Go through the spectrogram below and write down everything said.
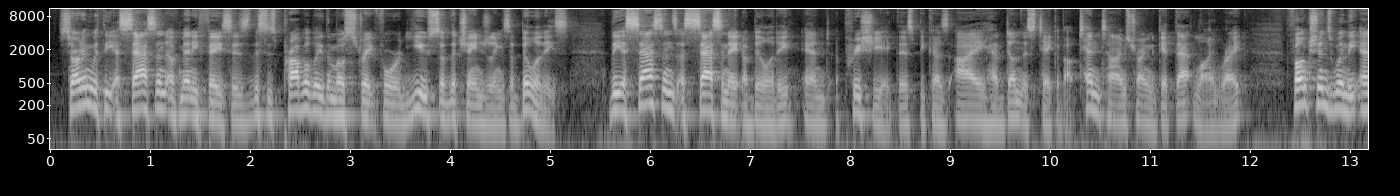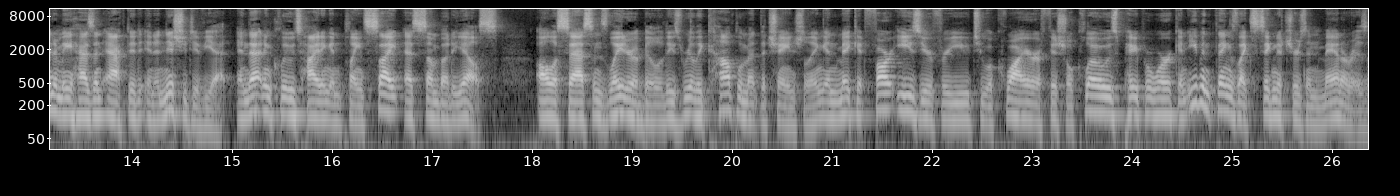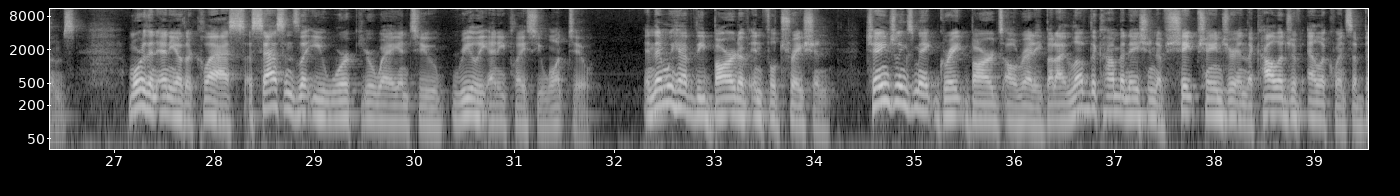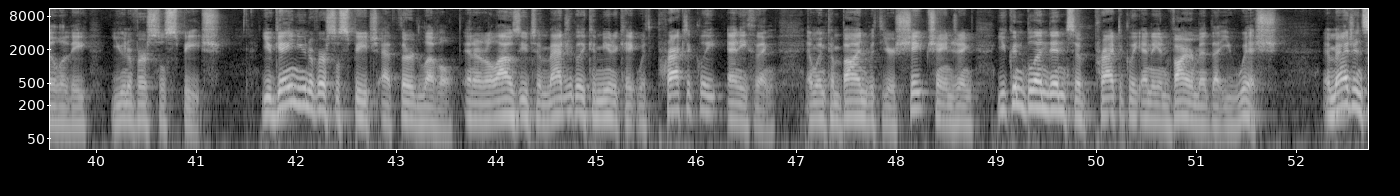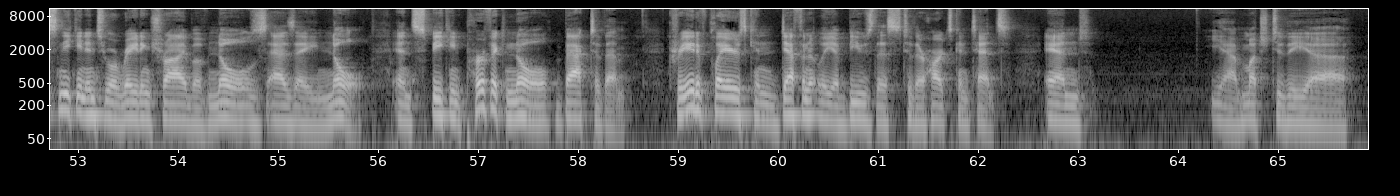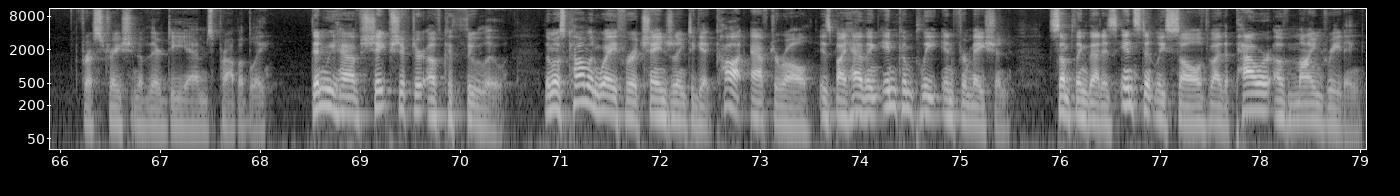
Starting with the Assassin of Many Faces, this is probably the most straightforward use of the Changeling's abilities. The Assassin's Assassinate ability, and appreciate this because I have done this take about 10 times trying to get that line right, functions when the enemy hasn't acted in initiative yet, and that includes hiding in plain sight as somebody else. All Assassin's later abilities really complement the Changeling and make it far easier for you to acquire official clothes, paperwork, and even things like signatures and mannerisms. More than any other class, Assassins let you work your way into really any place you want to. And then we have the Bard of Infiltration. Changelings make great bards already, but I love the combination of Shape Changer and the College of Eloquence ability, Universal Speech. You gain universal speech at third level, and it allows you to magically communicate with practically anything. And when combined with your shape changing, you can blend into practically any environment that you wish. Imagine sneaking into a raiding tribe of gnolls as a gnoll and speaking perfect gnoll back to them. Creative players can definitely abuse this to their heart's content, and yeah, much to the uh, frustration of their DMs, probably. Then we have Shapeshifter of Cthulhu. The most common way for a changeling to get caught, after all, is by having incomplete information, something that is instantly solved by the power of mind reading.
